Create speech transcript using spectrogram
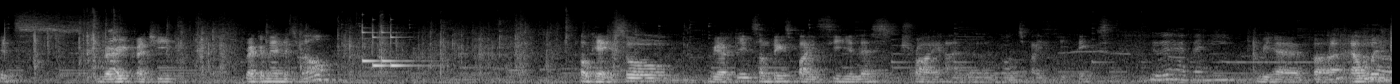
It's very crunchy. Recommend as well. Okay, so we have eaten something spicy. Let's try other non-spicy things. Do we have any? We have uh, almond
